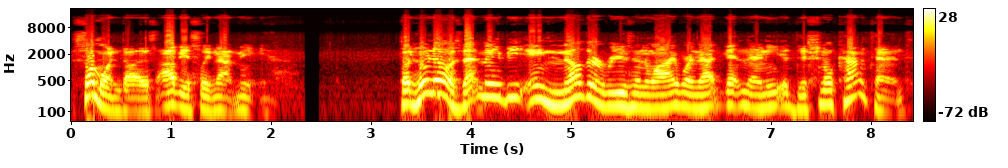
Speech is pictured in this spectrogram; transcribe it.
Someone does. Obviously not me. But who knows? That may be another reason why we're not getting any additional content.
